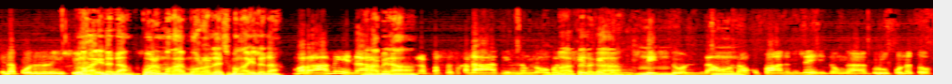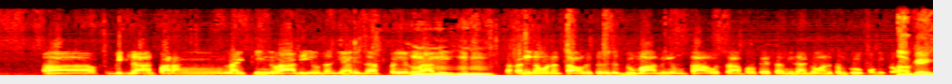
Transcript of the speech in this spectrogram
Eh, napuno na rin yung circle. Mga ilan na? Puro mga more or less, mga ilan na? Marami na. Marami na, ah. Lampas na sa kalahati ng looban Ba, ng circle talaga, yung stage mm. doon. Na, Mm. Naokupahan na nila eh, nung uh, grupo na to. Ah, biglaan parang lightning rally yung nangyari na prayer rally. mhm. Na kanina walang tao rito, dito dumami yung tao sa protesta ang ginagawa nitong grupong ito. Okay.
